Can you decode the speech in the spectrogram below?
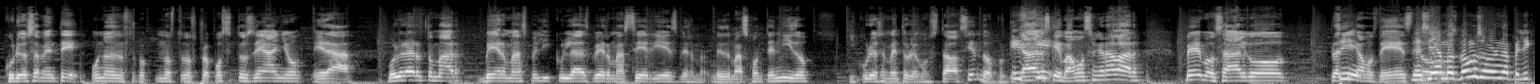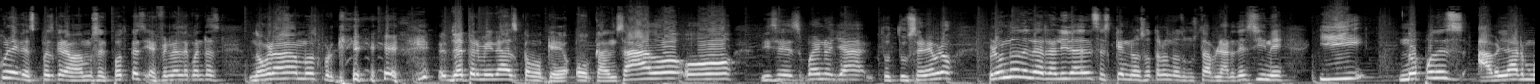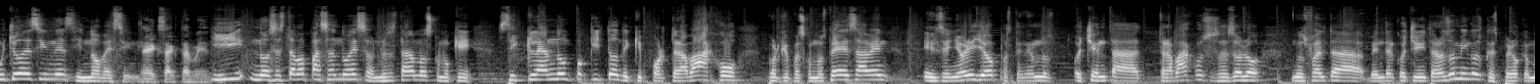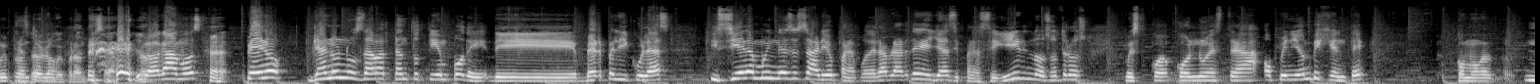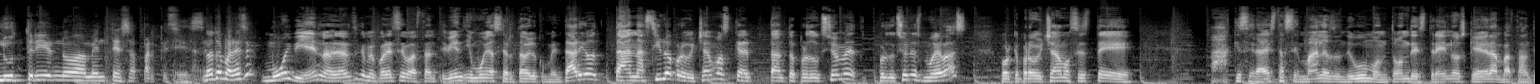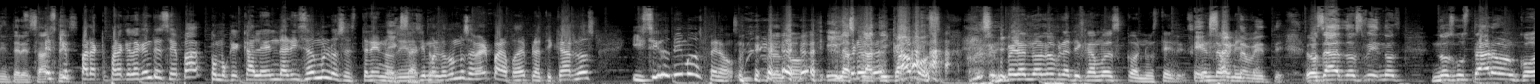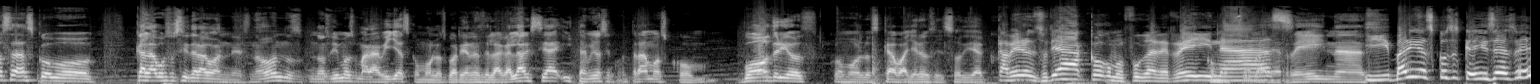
Curiosamente, uno de nuestro- nuestros propósitos de año era volver a retomar, ver más películas, ver más series, ver más, contenido. Y curiosamente lo hemos estado haciendo. Porque Es cada que- vez que vamos a grabar, vemos algo, platicamos de esto. Decíamos, vamos a ver una película y después grabamos el podcast y al final de cuentas no grabamos porque ya terminas como que o cansado o dices, bueno, ya tu, tu cerebro. Pero una de las realidades es que nosotros nos gusta hablar de cine y no puedes hablar mucho de cine si no ves cine. Exactamente. Y nos estaba pasando eso, nos estábamos como que ciclando un poquito de que por trabajo, porque pues como ustedes saben, el señor y yo pues tenemos 80 trabajos, o sea, solo nos falta vender cochinita los domingos, que espero que muy pronto que lo, muy pronto sea, ¿no? lo hagamos, pero ya no nos daba tanto tiempo de, de ver películas. Y sí era muy necesario para poder hablar de ellas y para seguir nosotros pues co- con nuestra opinión vigente como nutrir nuevamente esa partecita. ¿No te parece? Muy bien, la verdad es que me parece bastante bien y muy acertado el comentario. Tan así lo aprovechamos que tanto producción, producciones nuevas, porque aprovechamos este... Ah, ¿qué será? Estas semanas donde hubo un montón de estrenos que eran bastante interesantes. Es que para, que para que la gente sepa, como que calendarizamos los estrenos y decimos, los vamos a ver para poder platicarlos. Y sí los vimos, pero... Pero no- y las Pero no- platicamos. Sí. Pero no lo platicamos con ustedes. Exactamente. O sea, nos, nos, nos gustaron cosas como Calabozos y Dragones, ¿no? Nos, nos vimos maravillas como los Guardianes de la Galaxia y también nos encontramos con bodrios como los Caballeros del Zodíaco. Caballero del Zodiaco, como Fuga de Como Reinas. Fuga de Reinas. Y varias cosas que dices, eh,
